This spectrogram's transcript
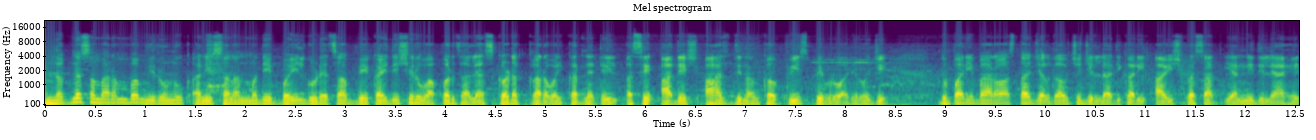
लग्न समारंभ मिरवणूक आणि सणांमध्ये बैल घोड्याचा बेकायदेशीर वापर झाल्यास कडक कारवाई करण्यात येईल असे आदेश आज दिनांक वीस फेब्रुवारी रोजी दुपारी बारा वाजता जळगावचे जिल्हाधिकारी आयुष प्रसाद यांनी दिले आहेत.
